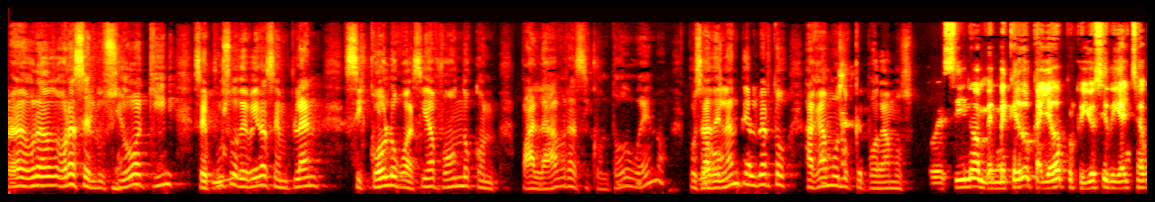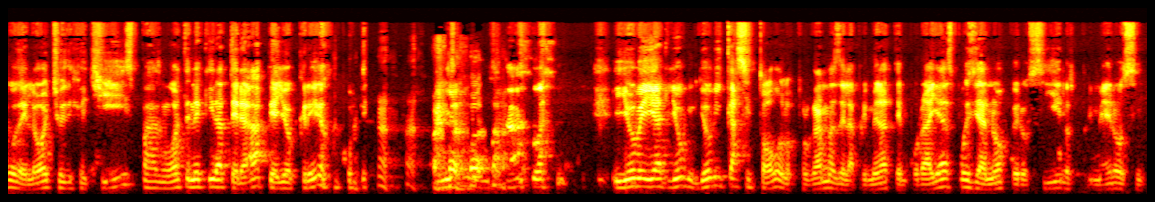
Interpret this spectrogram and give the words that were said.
Ahora, se lució aquí, se puso de veras en plan psicólogo, así a fondo, con palabras y con todo. Bueno, pues adelante, Alberto, hagamos lo que podamos. Pues sí, no, me, quedo callado porque yo sí veía el chavo del 8 y dije, chispas, me voy a tener que ir a terapia, yo creo. y yo veía, yo, yo vi casi todos los programas de la primera temporada, ya después ya no, pero sí, los primeros sí y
